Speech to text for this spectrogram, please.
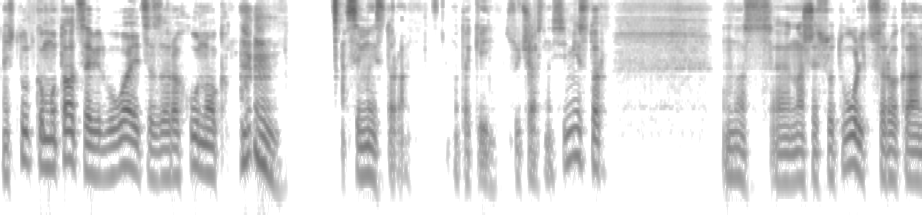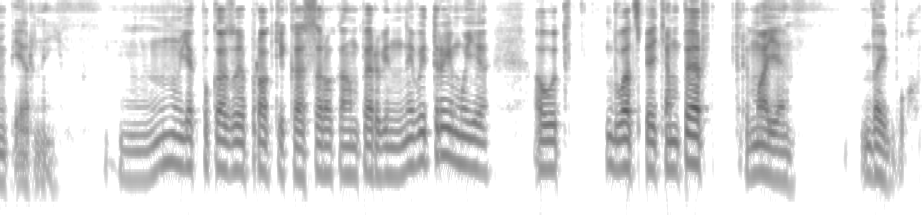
Значить, тут комутація відбувається за рахунок семистора. Отакий сучасний семістор. У нас е, на 600 вольт 40 амперний. Ну, як показує практика, 40 ампер він не витримує, а от 25 ампер тримає, дай Бог.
